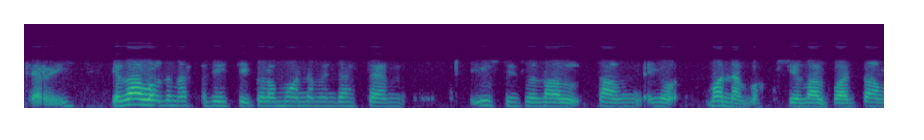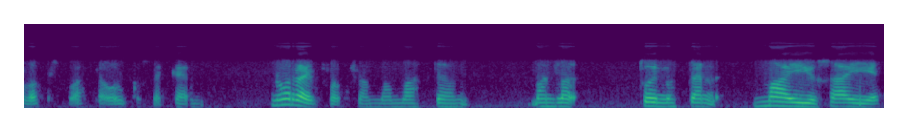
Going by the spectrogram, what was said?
käri. Ja valvontamasta tehtiin kyllä monna men tästä justin se val, tan, jo mannanvakkus ja valpaan tanvakkus vasta olkossa käy. Nuoreipsoksamma mahtaa manla tämän Maiju Saiet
